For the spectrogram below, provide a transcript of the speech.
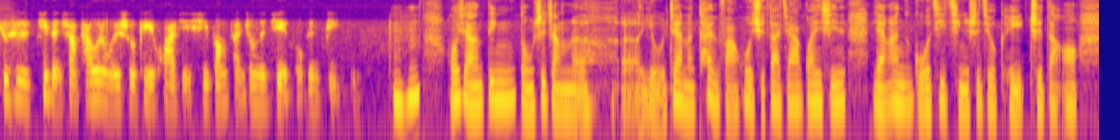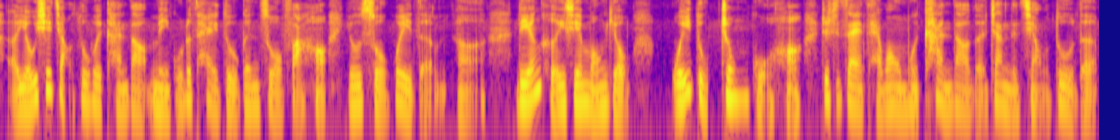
就是基本上他会认为说可以化解西方反中的借口跟敌意。嗯哼，我想丁董事长呢，呃，有这样的看法，或许大家关心两岸跟国际情势就可以知道哦。呃，有一些角度会看到美国的态度跟做法，哈，有所谓的呃联合一些盟友。围堵中国哈，这是在台湾我们会看到的这样的角度的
